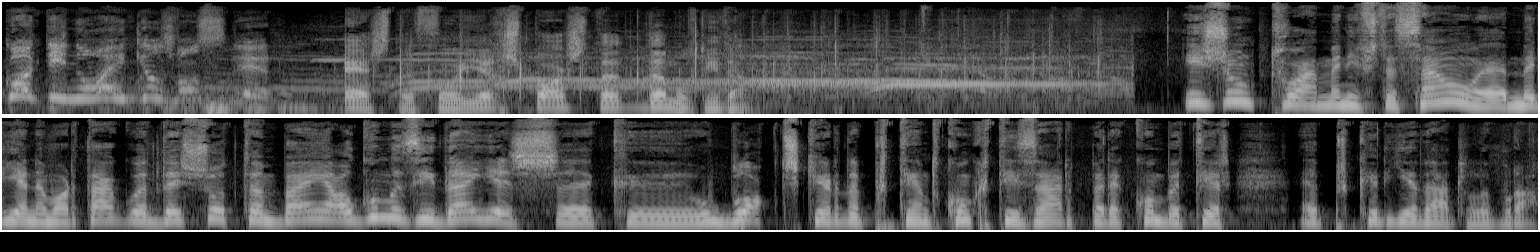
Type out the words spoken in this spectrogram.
continuem que eles vão ceder. Esta foi a resposta da multidão. E junto à manifestação, a Mariana Mortágua deixou também algumas ideias eh, que o Bloco de Esquerda pretende concretizar para combater a precariedade laboral.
